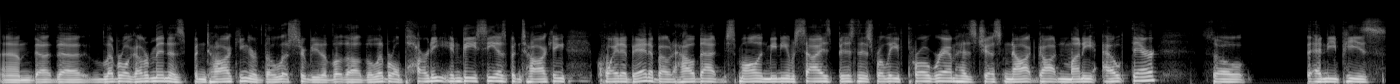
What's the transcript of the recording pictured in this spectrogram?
Um, the the Liberal government has been talking, or the, the, the, the Liberal Party in BC has been talking quite a bit about how that small and medium sized business relief program has just not gotten money out there. So the NDP's,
